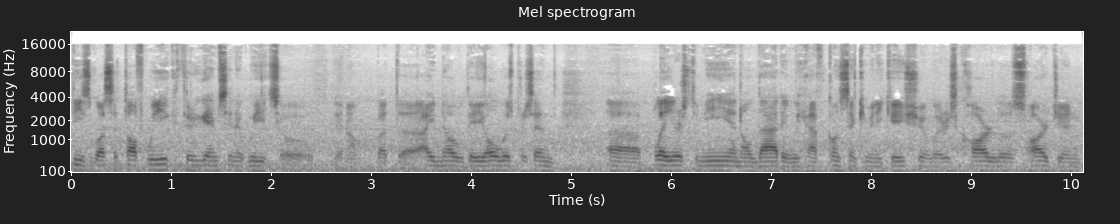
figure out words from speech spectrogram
This was a tough week, three games in a week, so you know. But uh, I know they always present uh, players to me and all that, and we have constant communication. Where is Carlos, Argent,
